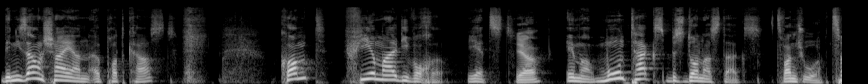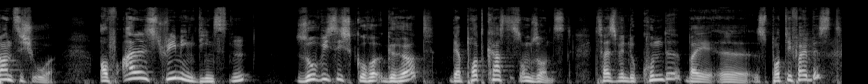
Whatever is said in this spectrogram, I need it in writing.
der Nisa und Cheyenne äh, Podcast kommt viermal die Woche. Jetzt. Ja. Immer. Montags bis donnerstags. 20 Uhr. 20 Uhr. Auf allen Streamingdiensten, so wie es sich gehört, der Podcast ist umsonst. Das heißt, wenn du Kunde bei äh, Spotify bist,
